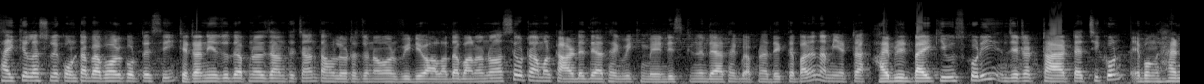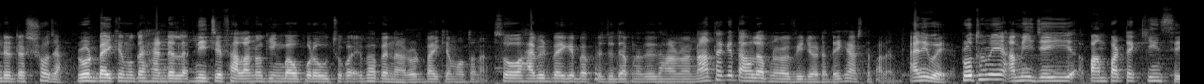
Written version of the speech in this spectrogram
সাইকেল আসলে কোনটা ব্যবহার করতেছি সেটা নিয়ে যদি আপনারা জানতে চান, তাহলে ওটার জন্য আমার ভিডিও আলাদা বানানো আছে। ওটা আমার কার্ডে দেওয়া থাকবে কিংবা এন্ড স্ক্রিনে দেওয়া থাকবে, আপনারা দেখতে পারেন। আমি একটা হাইব্রিড বাইক ইউজ করি, যেটা টায়ারটা চিকন এবং হ্যান্ডেলটা সোজা। রোড বাইকের মতো হ্যান্ডেল নিচে ফেলানো কিংবা উপরে উঁচু করে, এভাবে না রোড বাইকের মতো না। সো হাইব্রিড বাইকের ব্যাপারে যদি আপনাদের ধারণা না থাকে, তাহলে আপনারা ভিডিওটা দেখে আসতে পারেন। এনিওয়ে প্রথমে আমি যেই পাম্পারটা কিনছি,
